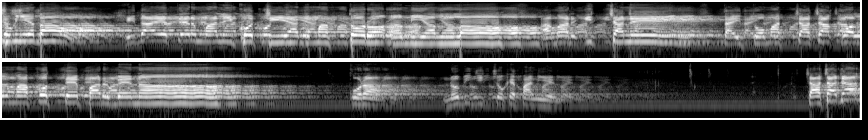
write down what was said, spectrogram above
শুনিয়ে দাও। হিদায়েতের মালিক হচ্ছি একমাত্র আমি আল্লাহ। আমার ইচ্ছা নেই, তাই তোমার চাচা কলমা পড়তে পারবে না। কোরআন নবীজির চোখে পানি এলো। চাচা যান,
